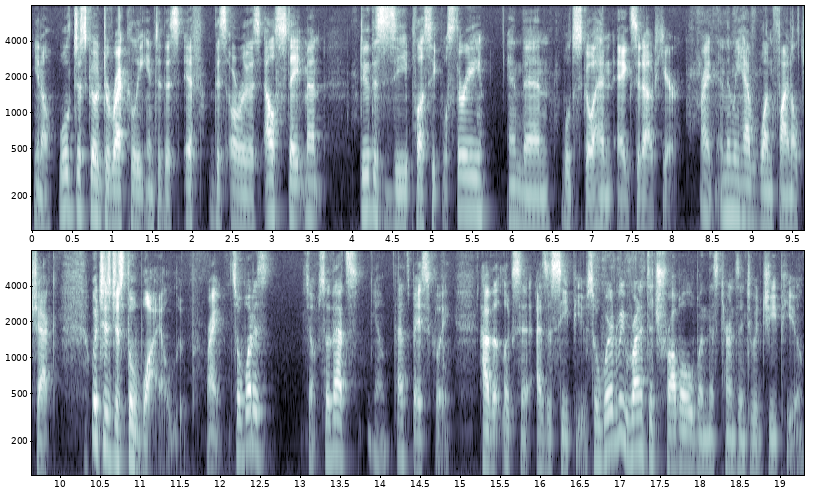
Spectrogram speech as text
you know, we'll just go directly into this if this or this else statement, do this Z plus equals three, and then we'll just go ahead and exit out here right? And then we have one final check, which is just the while loop, right? So what is so so that's you know that's basically how that looks as a CPU. So where do we run into trouble when this turns into a GPU?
